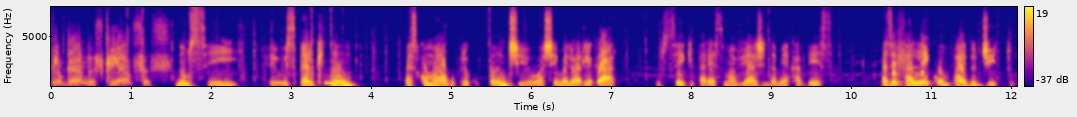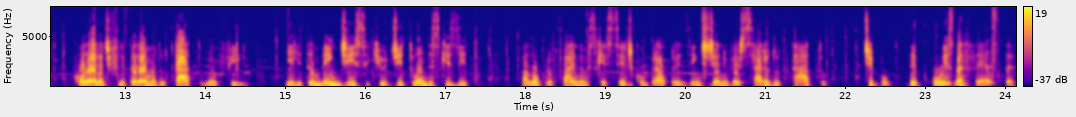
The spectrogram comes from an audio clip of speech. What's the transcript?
drogando as crianças? Não sei. Eu espero que não. Mas como é algo preocupante, eu achei melhor ligar. Eu sei que parece uma viagem da minha cabeça, mas eu falei com o pai do Dito, colega de fliperama do Tato, meu filho, e ele também disse que o Dito anda esquisito. Falou pro pai não esquecer de comprar o presente de aniversário do Tato. Tipo, depois da festa?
